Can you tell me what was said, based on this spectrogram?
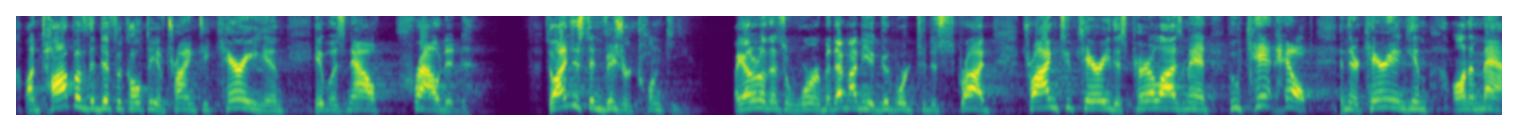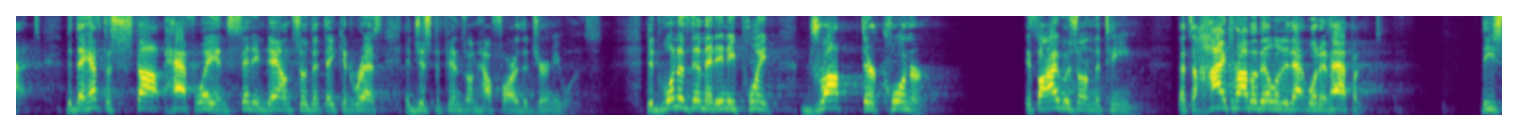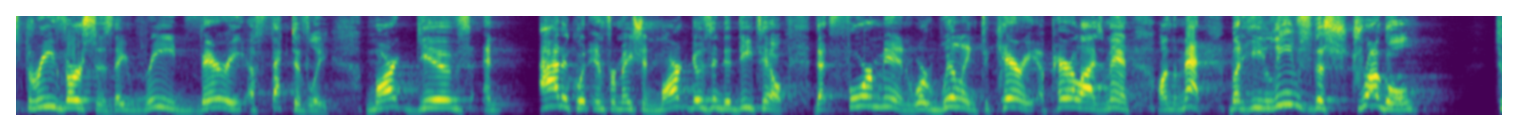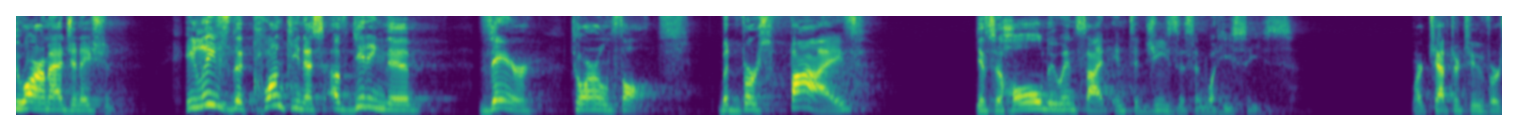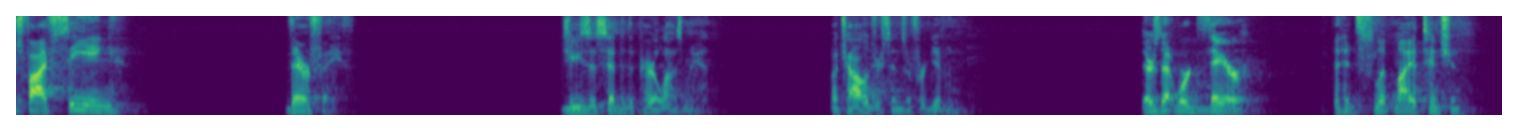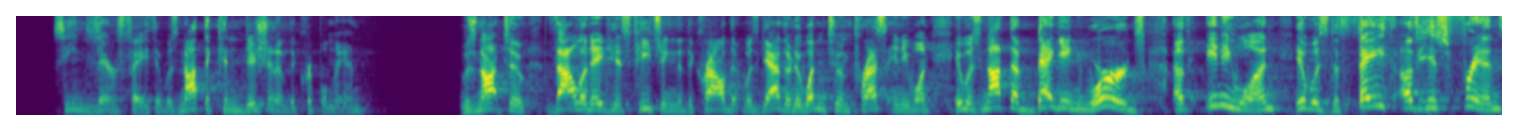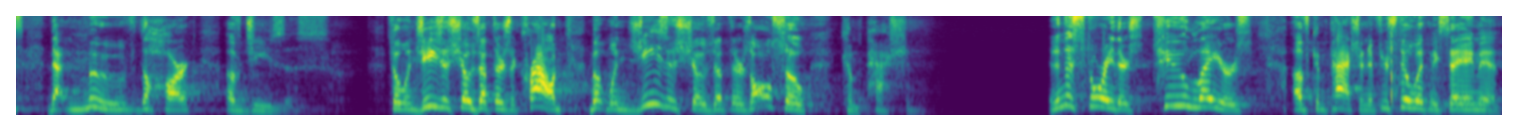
on top of the difficulty of trying to carry him, it was now crowded. So I just envision clunky. Like, I don't know if that's a word, but that might be a good word to describe trying to carry this paralyzed man who can't help, and they're carrying him on a mat. Did they have to stop halfway and set him down so that they could rest? It just depends on how far the journey was. Did one of them at any point drop their corner? If I was on the team, that's a high probability that would have happened. These three verses, they read very effectively. Mark gives an adequate information. Mark goes into detail that four men were willing to carry a paralyzed man on the mat, but he leaves the struggle to our imagination. He leaves the clunkiness of getting them there to our own thoughts. But verse 5 gives a whole new insight into Jesus and what he sees. Mark chapter 2, verse 5 seeing their faith. Jesus said to the paralyzed man, My child, your sins are forgiven. There's that word there that had slipped my attention. Seeing their faith. It was not the condition of the crippled man. It was not to validate his teaching to the crowd that was gathered. It wasn't to impress anyone. It was not the begging words of anyone. It was the faith of his friends that moved the heart of Jesus. So when Jesus shows up, there's a crowd, but when Jesus shows up, there's also compassion. And in this story, there's two layers of compassion. If you're still with me, say amen.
